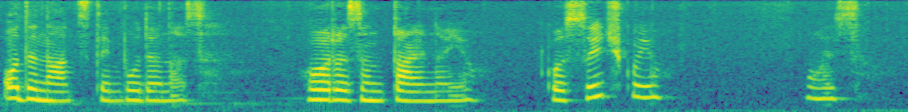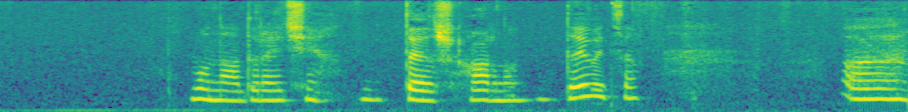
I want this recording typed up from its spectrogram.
Одинадцятий буде у нас горизонтальною косичкою. Ось. Вона, до речі, теж гарно дивиться. Е,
